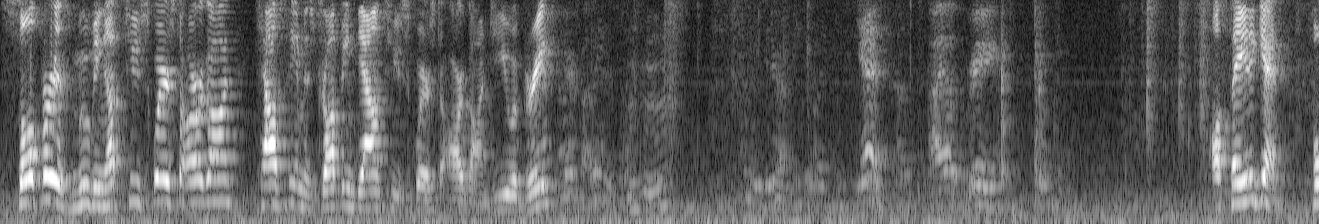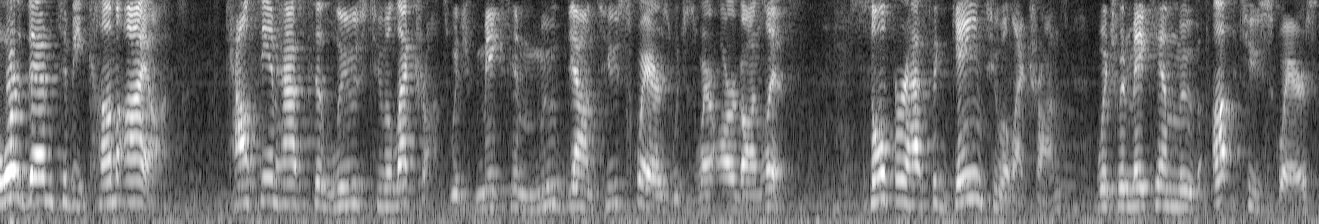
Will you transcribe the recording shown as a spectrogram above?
Sulfur is moving up two squares to argon. Calcium is dropping down two squares to argon. Do you agree? Verify. Yes, I agree. I'll say it again. For them to become ions, calcium has to lose two electrons, which makes him move down two squares, which is where argon lives. Sulfur has to gain two electrons, which would make him move up two squares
